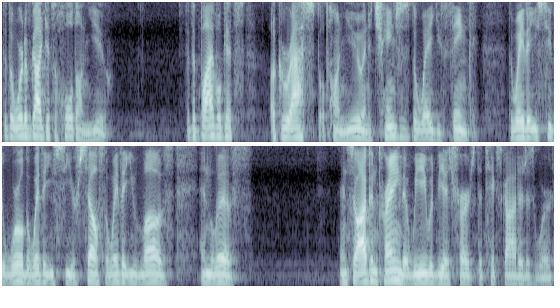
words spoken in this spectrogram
that the word of God gets a hold on you, that the Bible gets a grasp upon you and it changes the way you think, the way that you see the world, the way that you see yourself, the way that you love and live. And so I've been praying that we would be a church that takes God at his word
